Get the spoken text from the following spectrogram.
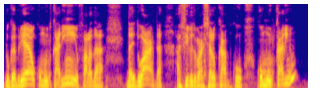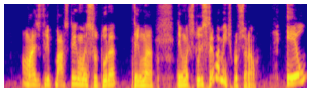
do Gabriel com muito carinho, fala da, da Eduarda, a filha do Marcelo Cabo com, com muito carinho, mas o Felipe Bastos tem uma estrutura, tem uma, tem uma atitude extremamente profissional. Eu,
